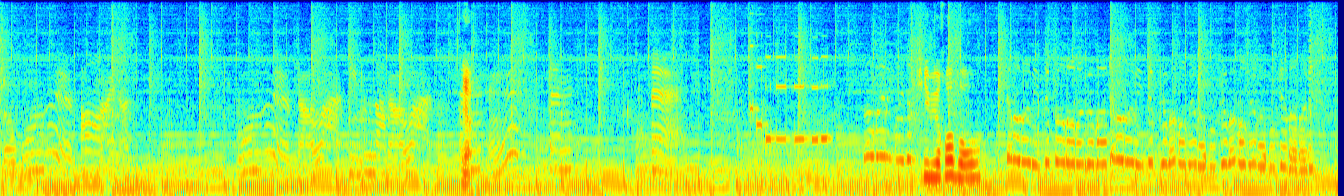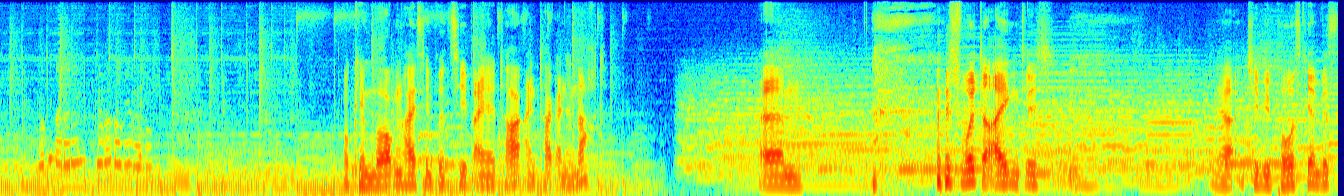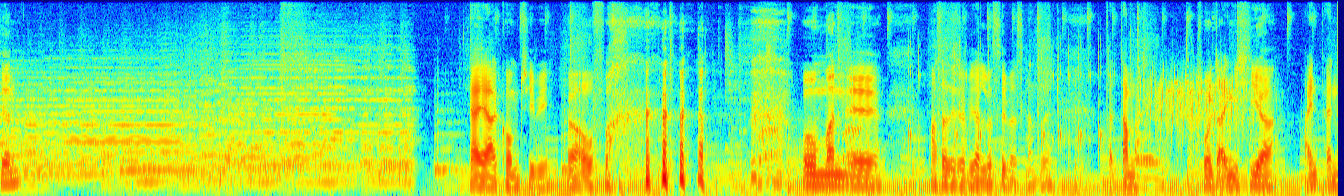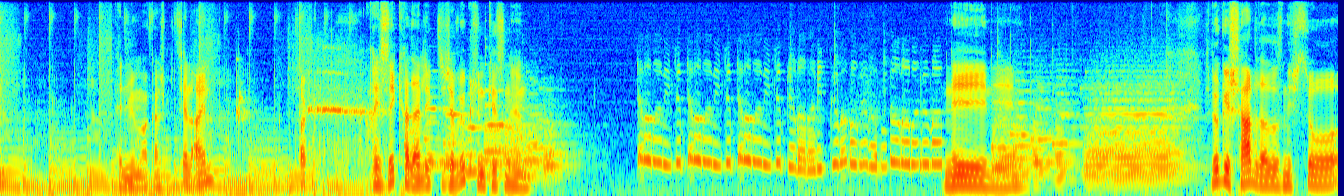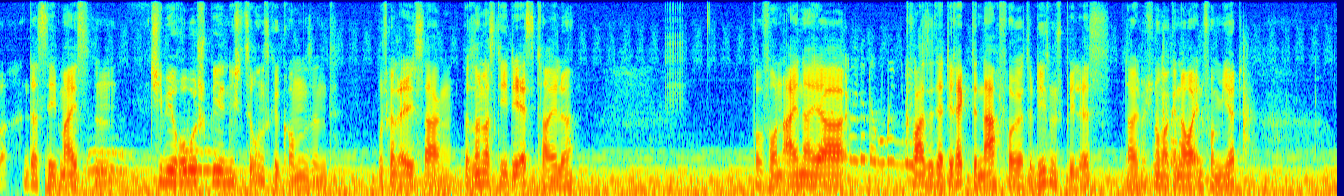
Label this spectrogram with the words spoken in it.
Ja. Chibi Robo. Okay, morgen heißt im Prinzip eine Tag, ein Tag, eine Nacht. Ähm. ich wollte eigentlich. Ja, Chibi Post hier ein bisschen. Ja, ja, komm, Chibi. Hör auf. oh Mann, ey. Macht er sich ja wieder lustig über das Ganze. Verdammt. Ich wollte eigentlich hier einpennen. Pennen wir mal ganz speziell ein. Zack. Ach, ich sehe gerade, da legt sich ja wirklich ein Kissen hin. Nee, nee. Ist wirklich schade, dass es nicht so, dass die meisten Chibi-Robo-Spiele nicht zu uns gekommen sind. Muss ich ganz ehrlich sagen. Besonders die DS-Teile. Wovon einer ja quasi der direkte Nachfolger zu diesem Spiel ist. Da habe ich mich nochmal genauer informiert.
